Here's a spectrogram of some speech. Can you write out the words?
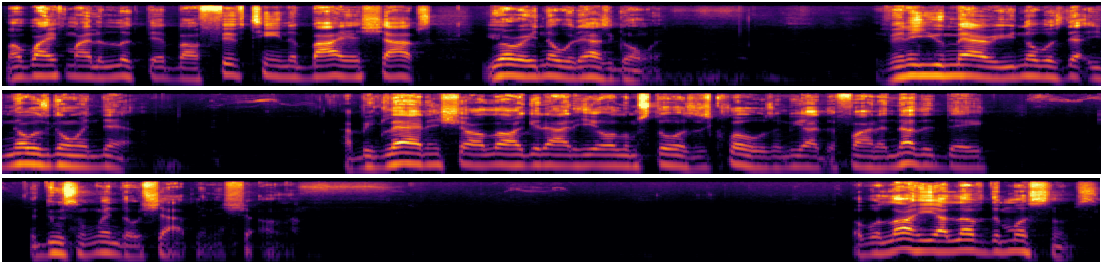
my wife might have looked at about 15 Abaya shops. You already know where that's going. If any of you married, you know what's that. You know what's going down. I'll be glad, inshallah, I get out of here. All them stores is closed, and we have to find another day to do some window shopping, inshallah. But wallahi, I love the Muslims.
